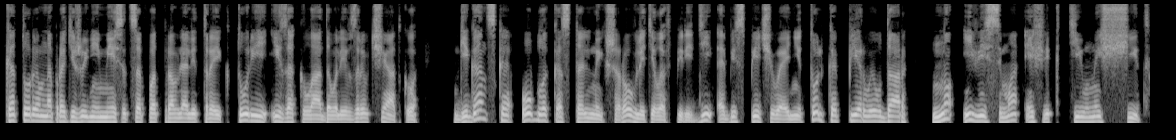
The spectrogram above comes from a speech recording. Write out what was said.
которым на протяжении месяца подправляли траектории и закладывали взрывчатку. Гигантское облако стальных шаров летело впереди, обеспечивая не только первый удар, но и весьма эффективный щит.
